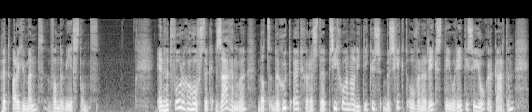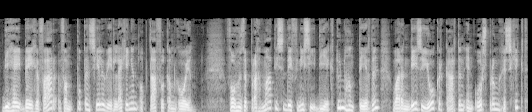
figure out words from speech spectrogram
Het argument van de weerstand in het vorige hoofdstuk zagen we dat de goed uitgeruste psychoanalyticus beschikt over een reeks theoretische jokerkaarten die hij bij gevaar van potentiële weerleggingen op tafel kan gooien. Volgens de pragmatische definitie die ik toen hanteerde, waren deze jokerkaarten in oorsprong geschikt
